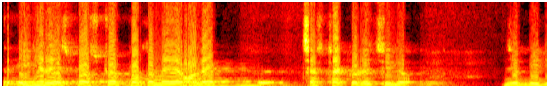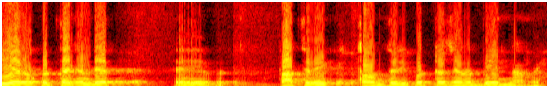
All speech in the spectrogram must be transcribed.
এখানে স্পষ্ট প্রথমে অনেক চেষ্টা করেছিল যে বিডিআর হত্যাকাণ্ডের প্রাথমিক তদন্ত রিপোর্টটা যেন বের না হয়।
